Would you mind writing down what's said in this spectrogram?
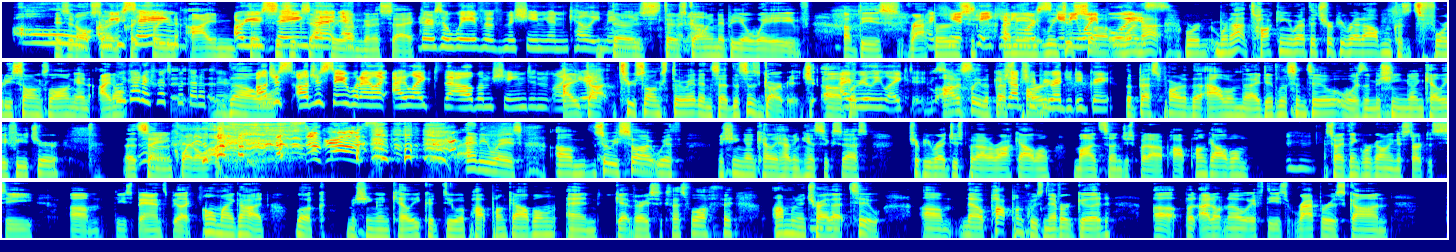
Oh, is it all are starting to click for you saying i'm are you this is saying exactly that what i'm gonna say there's a wave of Machine Gun Kelly there's there's up? going to be a wave of these rappers. I can't take any more skinny white boys. We're not we're we're not talking about the Trippie Redd album because it's 40 songs long, and I don't. Oh my god, I forgot to put that up there. no. I'll just I'll just say what I like. I liked the album. Shane didn't like I it. got two songs through it and said this is garbage. Uh, I really liked it. so honestly, the good best job, part, Trippie Redd. You did great. the best part of the album that I did listen to was the Machine Gun Kelly feature. That's saying quite a lot. so gross. Anyways, um, so we saw it with Machine Gun Kelly having his success. Trippie Redd just put out a rock album. Mod Sun just put out a pop punk album. Mhm. So I think we're going to start to see um, these bands be like, "Oh my God, look, Machine Gun Kelly could do a pop punk album and get very successful off of it. I'm going to try Mhm. that too." Um, now, pop punk was never good, uh, but I don't know if these rappers gone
